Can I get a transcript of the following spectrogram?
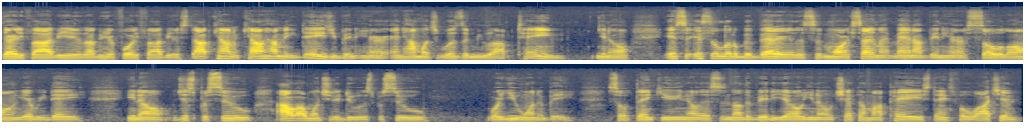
35 years. I've been here 45 years. Stop counting. Count how many days you've been here and how much wisdom you obtain. You know, it's it's a little bit better. It's more exciting. Like, man, I've been here so long every day. You know, just pursue. All I want you to do is pursue where you want to be. So thank you. You know, this is another video. You know, check out my page. Thanks for watching.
